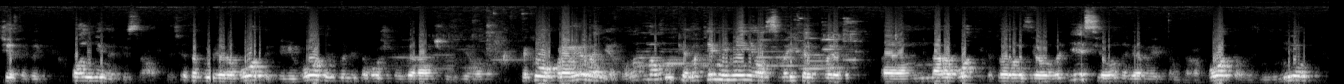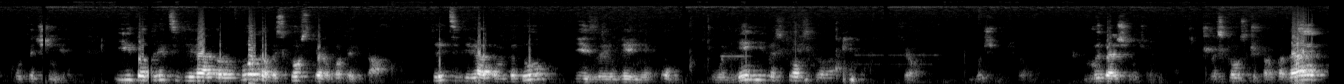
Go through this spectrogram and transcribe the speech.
честно говорить, он не написал. То есть это были работы, переводы были того, что я раньше сделал. Такого прорыва нет. Он в науке, но тем не менее он свои как бы э, наработки, которые он сделал в Одессе, он, наверное, их там доработал, изменил, уточнил. И до 1939 года Васьковский работает там. В 1939 году есть заявление об увольнении Васьковского. Все. Больше ничего. Мы дальше ничего не знаем. Васьковский пропадает.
